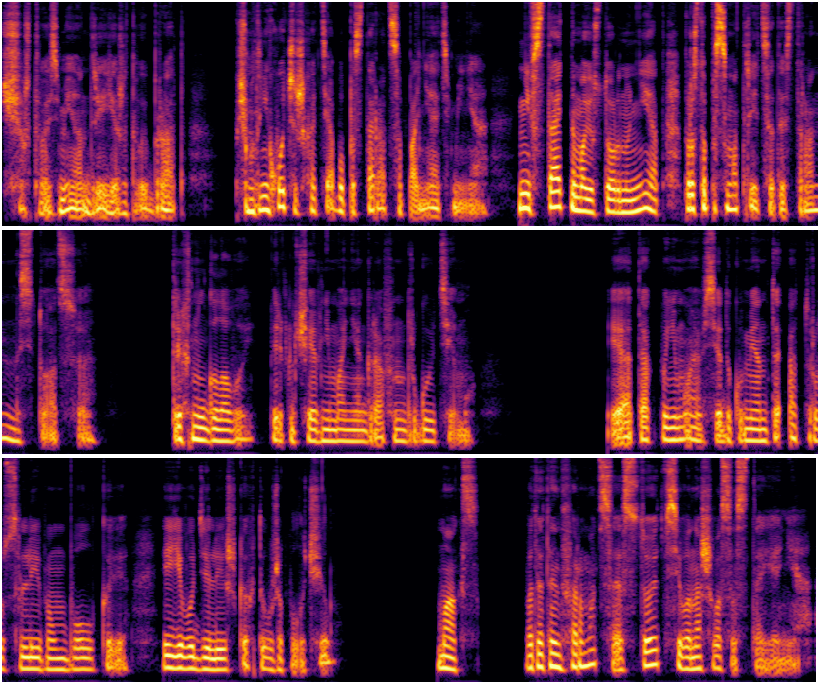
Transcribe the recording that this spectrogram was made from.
Черт возьми, Андрей, я же твой брат. Почему ты не хочешь хотя бы постараться понять меня? Не встать на мою сторону, нет, просто посмотреть с этой стороны на ситуацию. Тряхнул головой, переключая внимание графа на другую тему. Я так понимаю, все документы о трусливом Волкове и его делишках ты уже получил? Макс, вот эта информация стоит всего нашего состояния.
